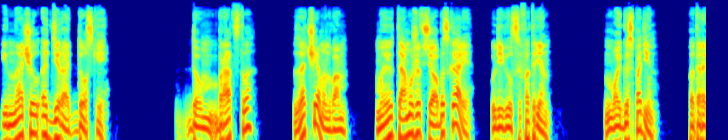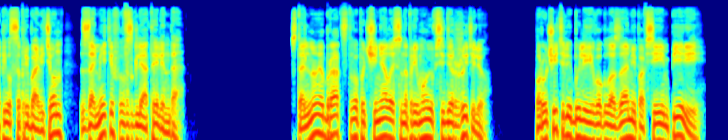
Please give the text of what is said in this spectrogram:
и начал отдирать доски. «Дом братства? Зачем он вам?» Мы там уже все обыскали», — удивился Фатрен. «Мой господин», — поторопился прибавить он, заметив взгляд Элленда. Стальное братство подчинялось напрямую Вседержителю. Поручители были его глазами по всей империи.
